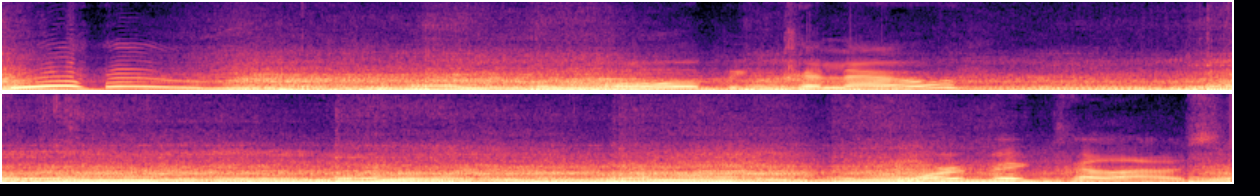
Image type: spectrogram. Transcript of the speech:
Woohoo! Oh, big pillow. More big pillows. Dad's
